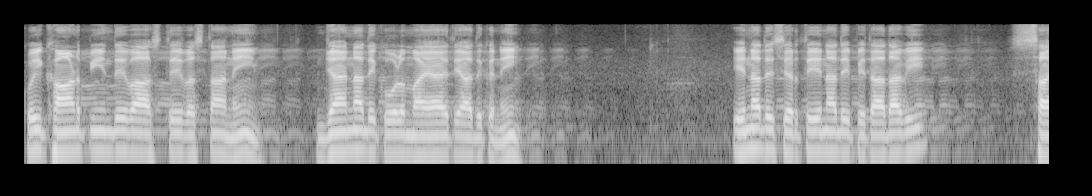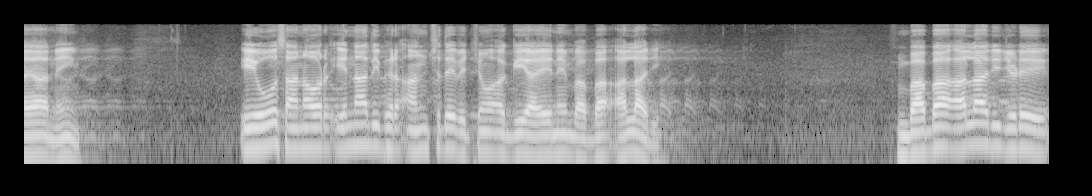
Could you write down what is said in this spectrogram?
ਕੋਈ ਖਾਣ ਪੀਣ ਦੇ ਵਾਸਤੇ ਵਸਤਾਂ ਨਹੀਂ, ਜਾਂ ਇਹਨਾਂ ਦੇ ਕੋਲ ਮਾਇਆ ਇਤਿਆਦਿਕ ਨਹੀਂ। ਇਹਨਾਂ ਦੇ ਸਿਰ ਤੇ ਇਹਨਾਂ ਦੇ ਪਿਤਾ ਦਾ ਵੀ ਸਾਇਆ ਨਹੀਂ। ਇਹ ਉਹ ਸਨ ਔਰ ਇਹਨਾਂ ਦੀ ਫਿਰ ਅੰਸ਼ ਦੇ ਵਿੱਚੋਂ ਅੱਗੇ ਆਏ ਨੇ ਬਾਬਾ ਆਲਾ ਜੀ। ਬਾਬਾ ਆਲਾ ਜੀ ਜਿਹੜੇ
